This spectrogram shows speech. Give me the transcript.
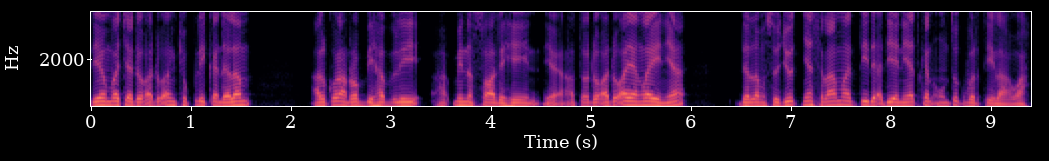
dia membaca doa-doa yang cuplikan dalam Al-Qur'an Rabbi habli minas salihin ya atau doa-doa yang lainnya dalam sujudnya selama tidak dia niatkan untuk bertilawah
